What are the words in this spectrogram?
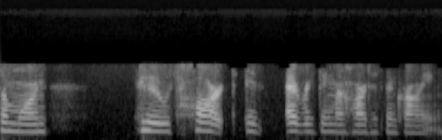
someone whose heart is everything my heart has been crying.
